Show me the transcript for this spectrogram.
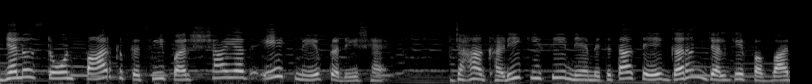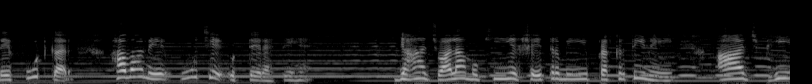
येलोस्टोन पार्क पृथ्वी पर शायद एकमेव प्रदेश है, जहाँ घड़ी किसी नियमितता से गर्म जल के फव्वारे फूटकर हवा में ऊँचे उठते रहते हैं। यहाँ ज्वालामुखी क्षेत्र में प्रकृति ने आज भी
